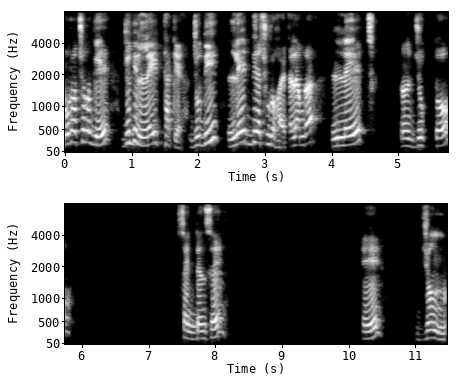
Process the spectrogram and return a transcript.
নোট হচ্ছে গিয়ে, যদি লেট থাকে, যদি লেট দিয়ে শুরু হয়, তাহলে আমরা লেট যুক্ত সেন্টেন্সে এর জন্য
